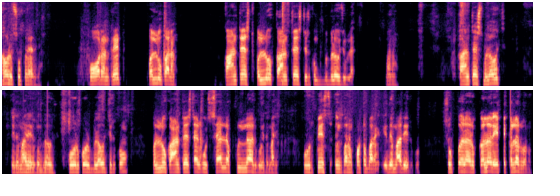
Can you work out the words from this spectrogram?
அவ்வளோ சூப்பராக இருக்கு. ஃபோர் ஹண்ட்ரட் பல்லு பாருங்க. கான்ட்ராஸ்ட் பல்லு கான்ட்ராஸ்ட் இருக்கும் பிளவுஸ் உள்ள. பாருங்க. கான்ட்ராஸ்ட் பிளவுஸ் இது மாதிரி இருக்கும் பிளவுஸ் கோடு கோடு பிளவுஸ் இருக்கும். பல்லு கான்ட்ராஸ்டாக இருக்கும். சேலில் ஃபுல்லாக இருக்கும் இது மாதிரி. ஒரு பீஸ் பாருங்க ஃபோட்டோ பாருங்க. இது மாதிரி இருக்கும். சூப்பராக இருக்கும். கலர் எட்டு கலர் வரும்.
